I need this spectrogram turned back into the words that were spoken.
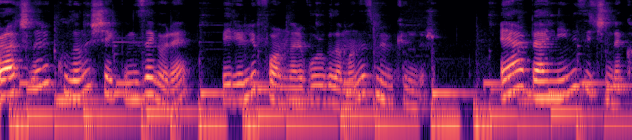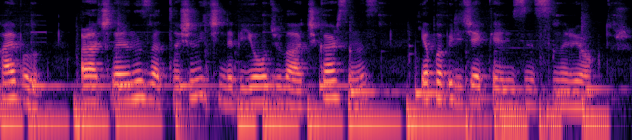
Araçları kullanış şeklinize göre belirli formları vurgulamanız mümkündür. Eğer benliğiniz içinde kaybolup araçlarınızla taşın içinde bir yolculuğa çıkarsanız yapabileceklerinizin sınırı yoktur.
